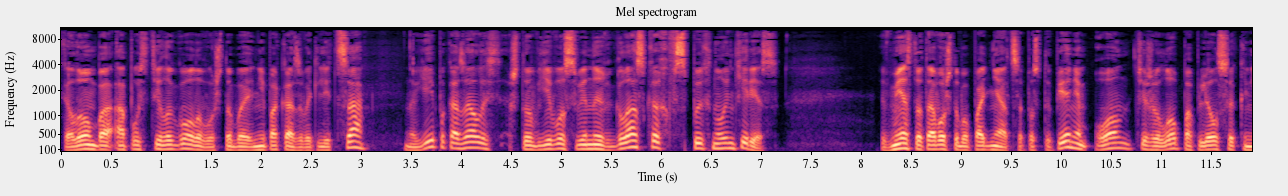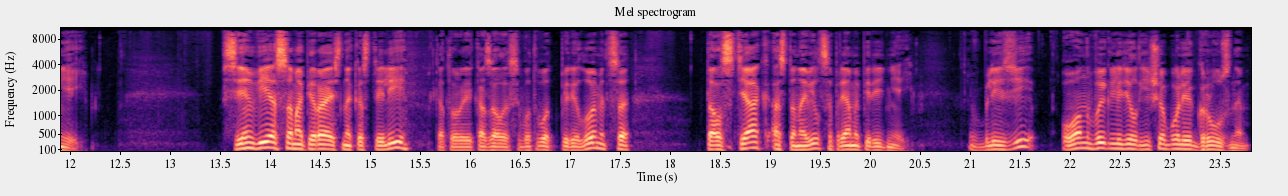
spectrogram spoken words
Коломба опустила голову, чтобы не показывать лица, но ей показалось, что в его свиных глазках вспыхнул интерес. Вместо того, чтобы подняться по ступеням, он тяжело поплелся к ней — Всем весом опираясь на костыли, которые, казалось, вот-вот переломятся, толстяк остановился прямо перед ней. Вблизи он выглядел еще более грузным.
